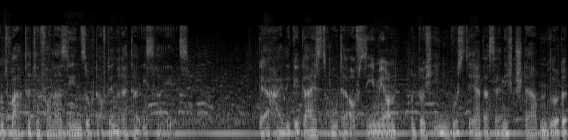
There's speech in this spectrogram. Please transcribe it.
und wartete voller Sehnsucht auf den Retter Israels. Der Heilige Geist ruhte auf Simeon und durch ihn wusste er, dass er nicht sterben würde,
